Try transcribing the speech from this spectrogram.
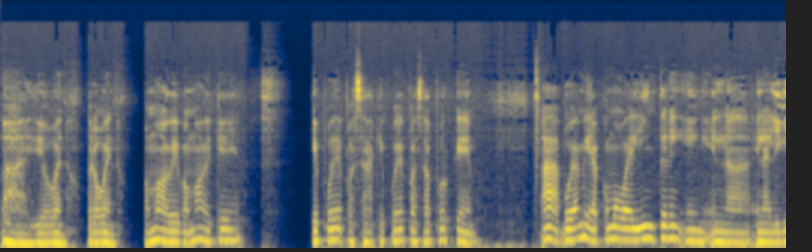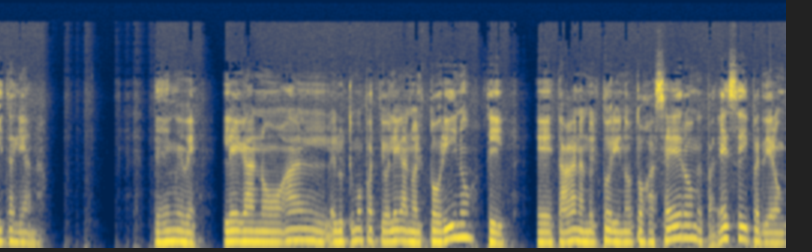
Ay, Dios, bueno, pero bueno, vamos a ver, vamos a ver qué ¿Qué puede pasar? ¿Qué puede pasar? Porque... Ah, voy a mirar cómo va el Inter en, la, liga italiana. Déjenme ver. Le ganó al... El último partido le ganó el Torino. Sí, eh, estaba ganando el Torino 2 a 0, me parece, y perdieron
